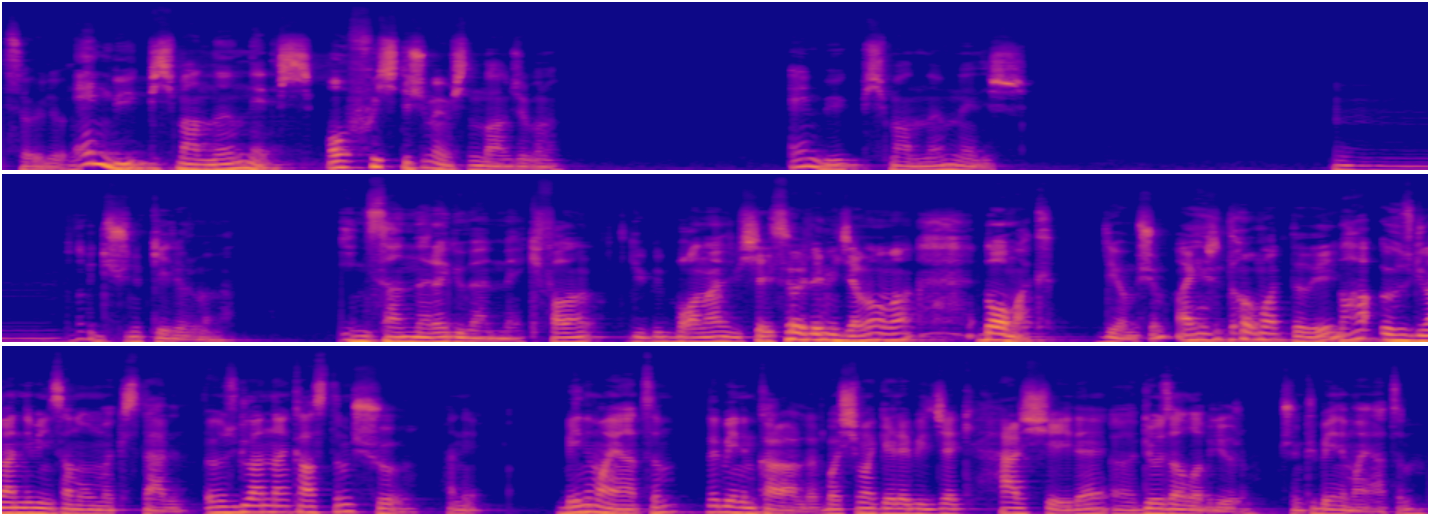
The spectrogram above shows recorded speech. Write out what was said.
söylüyorum. En büyük pişmanlığın nedir? Of hiç düşünmemiştim daha önce bunu. En büyük pişmanlığım nedir? Hmm. Bunu bir düşünüp geliyorum ama. İnsanlara güvenmek falan gibi banal bir şey söylemeyeceğim ama doğmak diyormuşum. Hayır doğmak da değil. Daha özgüvenli bir insan olmak isterdim. Özgüvenden kastım şu. Hani benim hayatım ve benim kararlarım. Başıma gelebilecek her şeyi de e, göze alabiliyorum. Çünkü benim hayatım,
